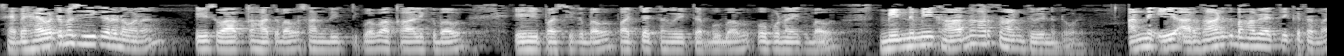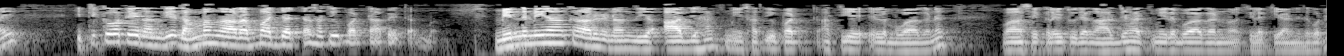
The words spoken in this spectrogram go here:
සැබෑවටම සිහි කරනවා නම් ඒ ස්වාක්ඛාත බව, සම්දිත්තික බව, අකාලික බව, ඒහිපස්සික බව, පච්චත්තං වේතබ්බු බව, ඕපනායික බව මෙන්න මේ කාරණා අර්ථාන්විත වෙන්නට ඕනේ. අන්න ඒ අර්ථාන්විත භාවයත් එක්ක තමයි ඉතිකෝතේ නන්දිය ධම්මං ආරබ්බ අජ්ජත්තං සතිඋපට්ඨාපේතබ්බ. මෙන්න මේ ආකාරයට නන්දිය ආධ්‍යාත්මී සතිඋපට්ඨාතිය එළඹවාගෙන වාසය කළ යුතු දැන් ආධ්‍යාත්මී ලැබවා ගන්නවා කියලා කියන්නේ. එතකොට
